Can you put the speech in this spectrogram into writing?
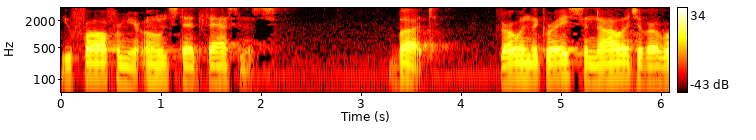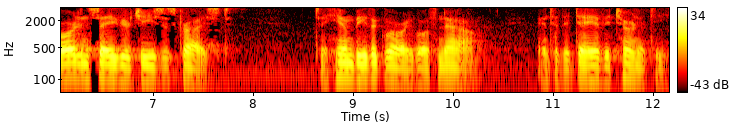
you fall from your own steadfastness. But grow in the grace and knowledge of our Lord and Savior Jesus Christ. To him be the glory both now and to the day of eternity.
